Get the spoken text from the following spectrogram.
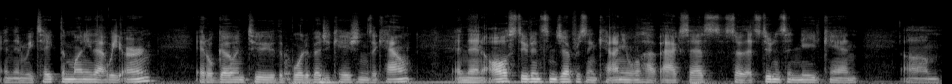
and then we take the money that we earn. It'll go into the Board of Education's account, and then all students in Jefferson County will have access so that students in need can um,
